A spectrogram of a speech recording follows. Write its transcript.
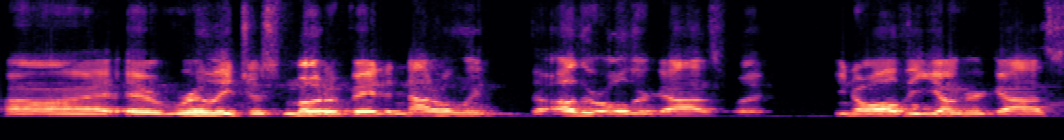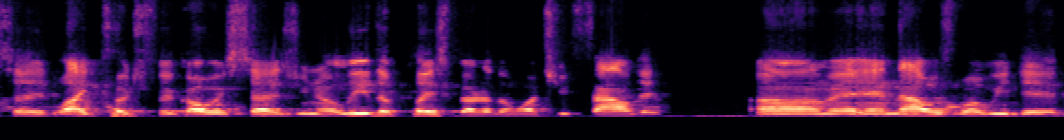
Uh, it really just motivated not only the other older guys, but you know all the younger guys to, like Coach Fick always says, you know, leave the place better than what you found it, um, and, and that was what we did.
